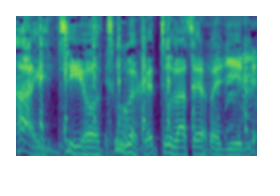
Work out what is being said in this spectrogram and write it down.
Ay, tío, tú que tú la haces reír.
